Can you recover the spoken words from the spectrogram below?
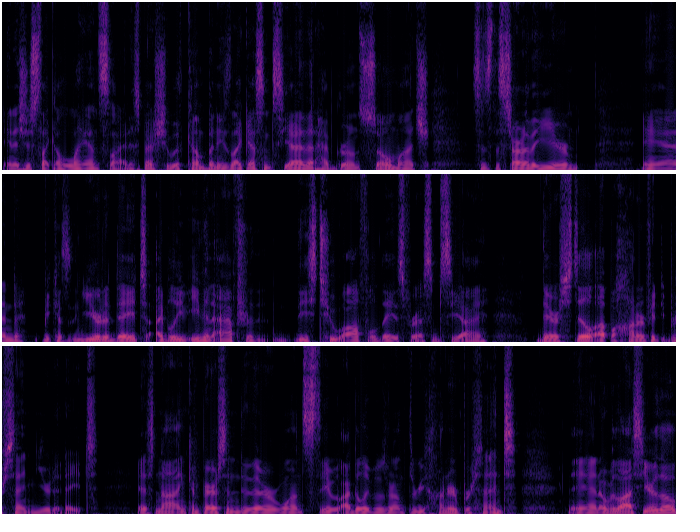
and it's just like a landslide, especially with companies like SMCI that have grown so much since the start of the year. And because year to date, I believe even after these two awful days for SMCI, they're still up 150% year to date. It's not in comparison to their once, it, I believe it was around 300%. And over the last year, though,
